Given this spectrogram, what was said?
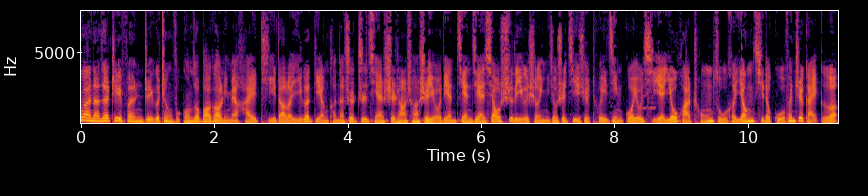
外呢，在这份这个政府工作报告里面，还提到了一个点，可能是之前市场上是有点渐渐消失的一个声音，就是继续推进国有企业优化重组和央企的股份制改革，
